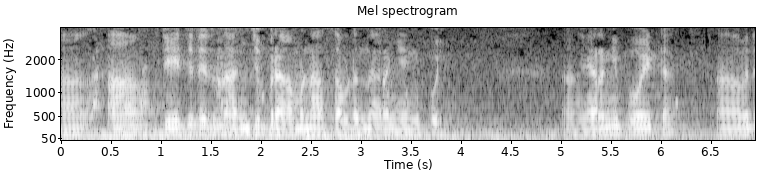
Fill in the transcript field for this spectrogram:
ആ, സ്റ്റേജിലിരുന്ന അഞ്ച് ബ്രാഹ്മണാസ് അവിടെ നിന്ന് ഇറങ്ങി അങ്ങ് പോയി ഇറങ്ങിപ്പോയിട്ട് അവർ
